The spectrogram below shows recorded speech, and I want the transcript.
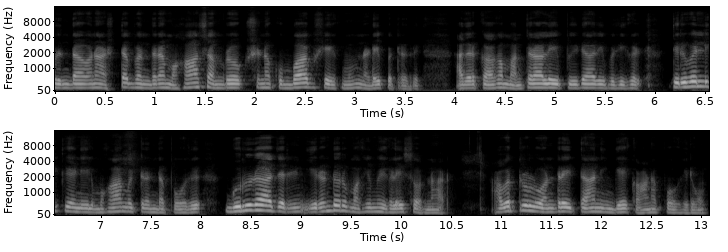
பிருந்தாவன அஷ்டபந்தன மகா சம்ரோக்ஷண கும்பாபிஷேகமும் நடைபெற்றது. அதற்காக மந்திராலய பீடாதிபதிகள் திருவல்லிக்கேணியில் முகாமிட்டிருந்த போது குருராஜரின் இரண்டொரு மகிமைகளை சொன்னார். அவற்றுள் ஒன்றைத்தான் இங்கே காணப்போகிறோம்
